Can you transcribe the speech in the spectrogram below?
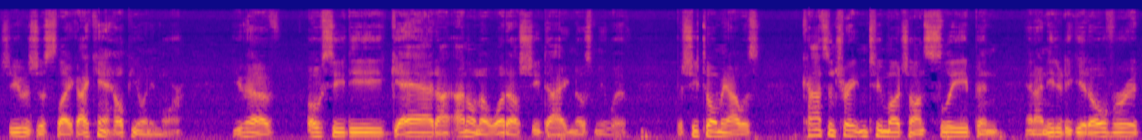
She was just like, I can't help you anymore. You have OCD, GAD, I, I don't know what else she diagnosed me with. But she told me I was concentrating too much on sleep and, and I needed to get over it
